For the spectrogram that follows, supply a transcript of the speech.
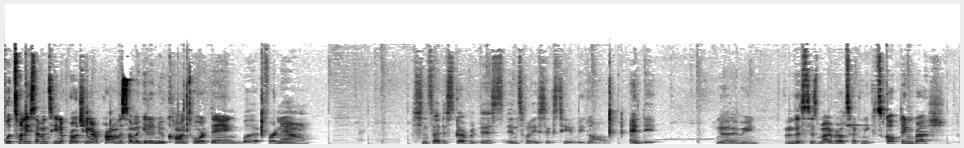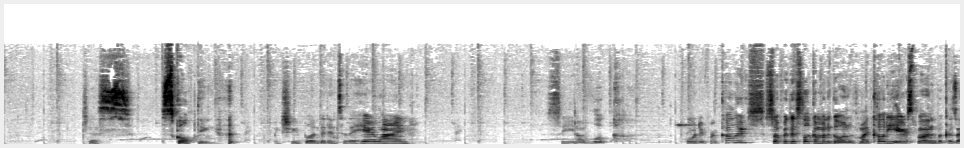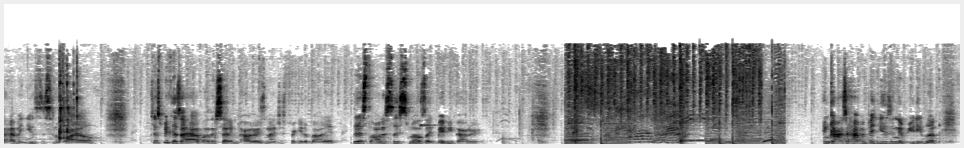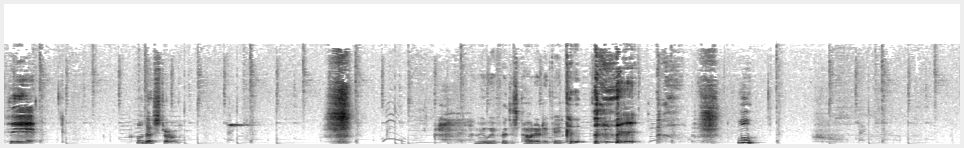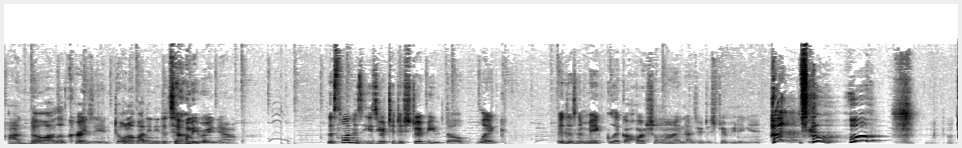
With 2017 approaching, I promise I'm to get a new contour thing, but for now, since I discovered this in 2016, we gonna end it. You know what I mean? And this is my Real Technique sculpting brush. Just sculpting. Make sure you blend it into the hairline so you don't look four different colors. So for this look, I'm gonna go in with my Coty Airspun because I haven't used this in a while. Just because I have other setting powders and I just forget about it. This honestly smells like baby powder. And guys, I haven't been using a beauty blend. Oh, that's strong. Let me wait for this powder to fade. Ooh. I know I look crazy and don't nobody need to tell me right now. This one is easier to distribute though. Like, it doesn't make like a harsh line as you're distributing it.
